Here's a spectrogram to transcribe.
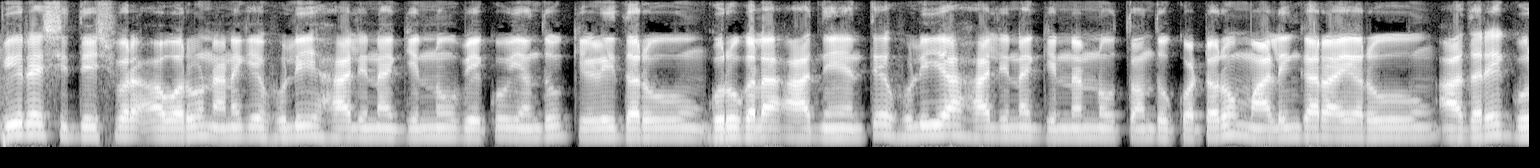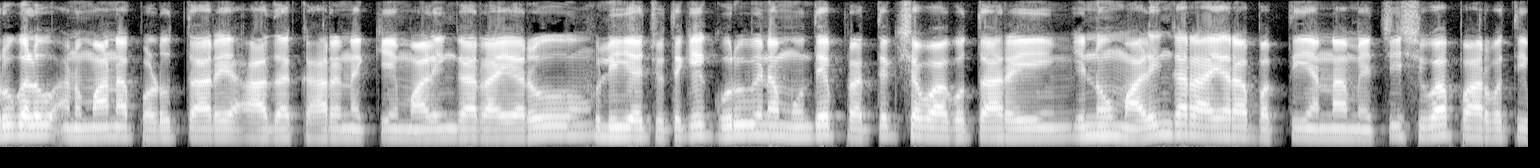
ವೀರಸಿದ್ದೇಶ್ವರ ಅವರು, ನನಗೆ ಹುಲಿ ಹಾಲಿನ ಗಿನ್ನು ಬೇಕು ಎಂದು ಕೇಳಿದರು. ಗುರುಗಳ ಆಜ್ಞೆಯಂತೆ ಹುಲಿಯ ಹಾಲಿನ ಗಿನ್ನನ್ನು ತಂದು ಕೊಟ್ಟರು ಮಾಳಿಂಗರಾಯರು. ಆದರೆ ಗುರುಗಳು ಅನುಮಾನ ಪಡುತ್ತಾರೆ. ಆದ ಕಾರಣಕ್ಕೆ ಮಾಳಿಂಗರಾಯರು ಹುಲಿಯ ಜೊತೆಗೆ ಗುರುವಿನ ಮುಂದೆ ಪ್ರತ್ಯಕ್ಷವಾಗುತ್ತಾರೆ. ಇನ್ನು ಮಾಳಿಂಗರಾಯರ ಭಕ್ತಿಯನ್ನ ಮೆಚ್ಚಿ ಶಿವ ಪಾರ್ವತಿ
